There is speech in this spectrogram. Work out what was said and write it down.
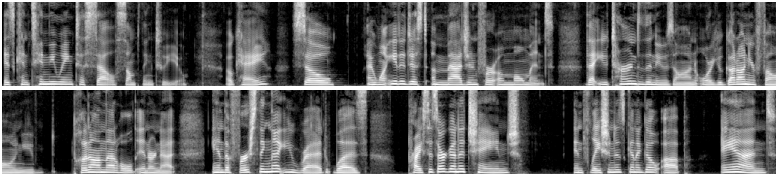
is continuing to sell something to you. Okay? So I want you to just imagine for a moment that you turned the news on or you got on your phone, you put on that whole internet, and the first thing that you read was prices are going to change, inflation is going to go up, and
